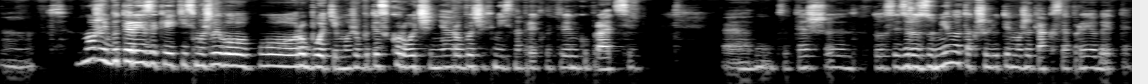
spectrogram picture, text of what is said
От. Можуть бути ризики, якісь, можливо, по роботі, може бути скорочення робочих місць, наприклад, ринку праці. Е, Це теж е, досить зрозуміло, так що лютий може так все проявити.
